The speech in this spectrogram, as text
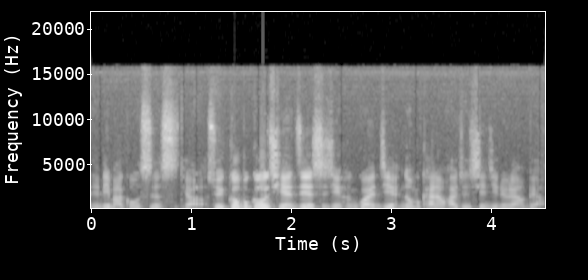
你立马公司就死掉了。所以，够不够钱这件事情很关键。那我们看的话，就是现金流量表。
